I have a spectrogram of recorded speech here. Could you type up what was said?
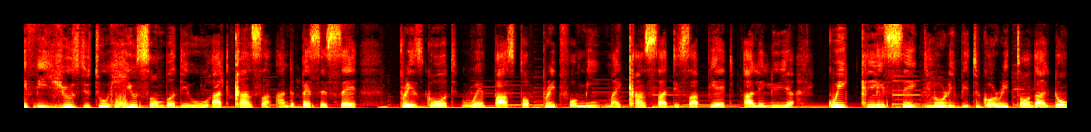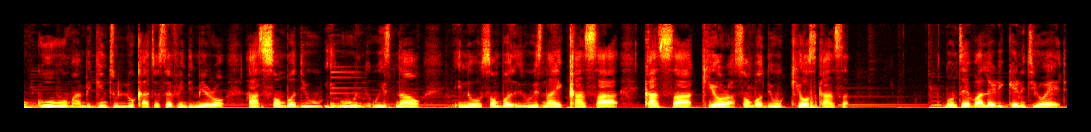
if he used you to heal somebody who had cancer and the person said praise god when pastor prayed for me my cancer disappeared hallelujah quickly say glory be to god return that don't go home and begin to look at yourself in the mirror as somebody who, who, who is now you know somebody who is now a cancer cancer curer somebody who cures cancer don't ever let it get into your head.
